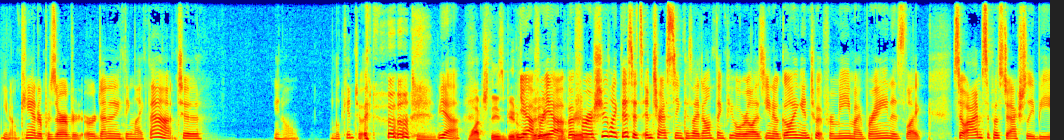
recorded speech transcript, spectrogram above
you know, canned or preserved or, or done anything like that to, you know, look into it. yeah. Watch these beautiful Yeah, videos. for yeah, but for a shoe like this, it's interesting because I don't think people realize, you know, going into it for me, my brain is like, so I'm supposed to actually be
